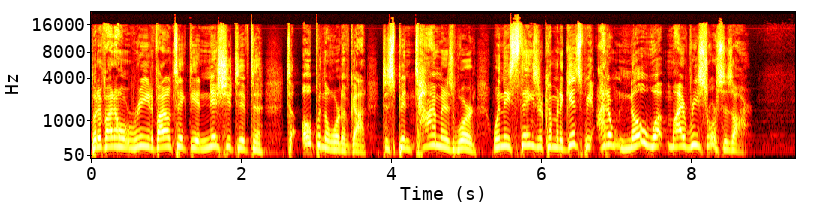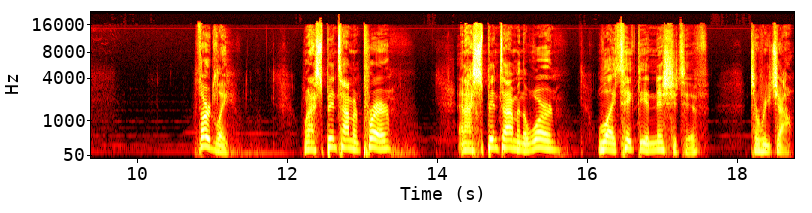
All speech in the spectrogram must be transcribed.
But if I don't read, if I don't take the initiative to, to open the Word of God, to spend time in His Word, when these things are coming against me, I don't know what my resources are. Thirdly, when I spend time in prayer and I spend time in the Word, will I take the initiative to reach out?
